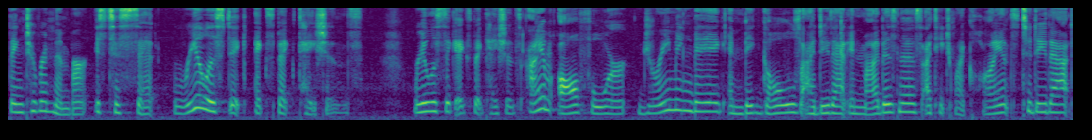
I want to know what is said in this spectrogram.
thing to remember is to set realistic expectations. Realistic expectations. I am all for dreaming big and big goals. I do that in my business. I teach my clients to do that.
